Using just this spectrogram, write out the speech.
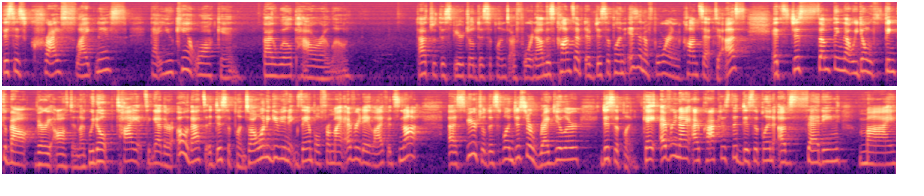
This is Christ likeness that you can't walk in by willpower alone. That's what the spiritual disciplines are for. Now, this concept of discipline isn't a foreign concept to us. It's just something that we don't think about very often. Like we don't tie it together. Oh, that's a discipline. So I want to give you an example from my everyday life. It's not a spiritual discipline, just a regular discipline. Okay, every night I practice the discipline of setting my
